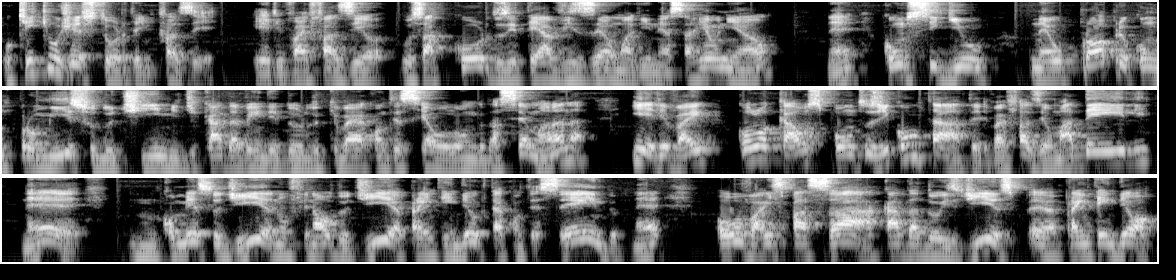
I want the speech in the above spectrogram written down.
o que, que o gestor tem que fazer? Ele vai fazer os acordos e ter a visão ali nessa reunião, né? Conseguiu né, o próprio compromisso do time, de cada vendedor, do que vai acontecer ao longo da semana, e ele vai colocar os pontos de contato. Ele vai fazer uma daily, né, no começo do dia, no final do dia, para entender o que está acontecendo, né, ou vai espaçar a cada dois dias é, para entender, ó,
